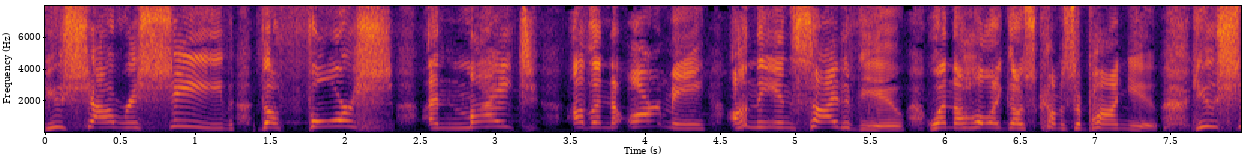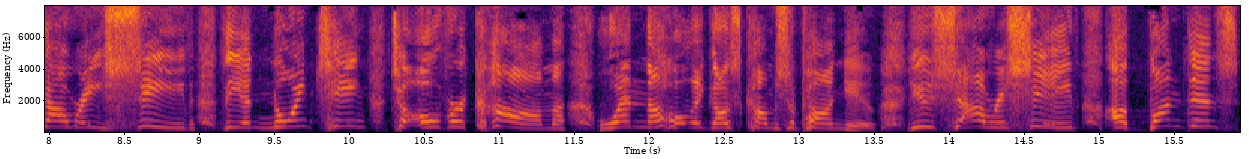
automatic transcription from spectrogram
you shall receive the force and might of an army on the inside of you when the Holy Ghost comes upon you. You shall receive the anointing to overcome when the Holy Ghost comes upon you. You shall receive abundance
